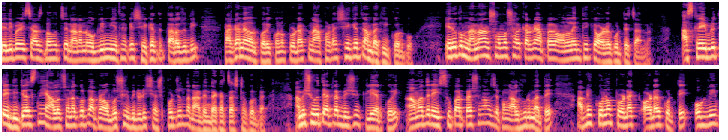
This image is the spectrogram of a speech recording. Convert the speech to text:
ডেলিভারি চার্জ বা হচ্ছে নানান অগ্রিম নিয়ে থাকে, সেক্ষেত্রে তারা যদি টাকা নেওয়ার পরে কোনো প্রোডাক্ট না পাঠায়, সেক্ষেত্রে আমরা কী করব? এরকম নানান সমস্যার কারণে আপনারা অনলাইন থেকে অর্ডার করতে চান না। আজকের এই ভিডিওতে ডিটেলস নিয়ে আলোচনা করবে। আপনারা অবশ্যই ভিডিওটি শেষ পর্যন্ত নাটেন দেখার চেষ্টা করবেন। আমি শুরুতে একটা বিষয় ক্লিয়ার করি। আমাদের এই সুপার প্যাশন হাউস এবং আলহুরমাতে আপনি কোনো প্রোডাক্ট অর্ডার করতে অগ্রিম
